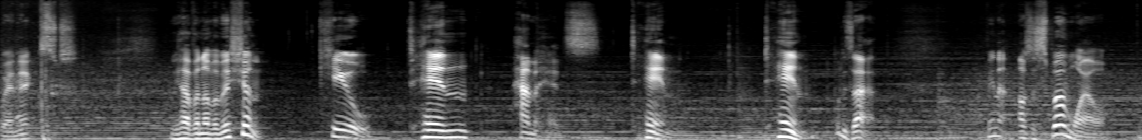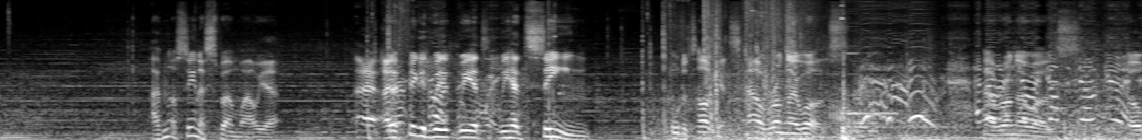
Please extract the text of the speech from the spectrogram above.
Where next? We have another mission. Kill 10 hammerheads. 10. 10. What is that? I think that was a sperm whale. I've not seen a sperm whale yet. I, I figured we, we had we had seen all the targets. How wrong I was. How wrong I was. Oh,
